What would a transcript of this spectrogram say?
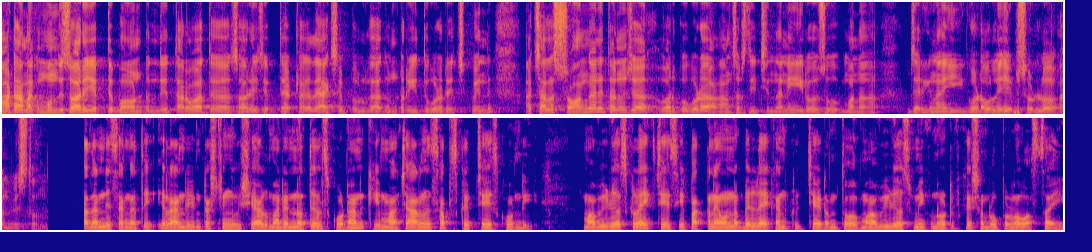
మాట అనకముందు సారీ చెప్తే బాగుంటుంది తర్వాత సారీ చెప్తే ఎట్లా అది యాక్సెప్టబుల్ కాదు ఉంటే రితు కూడా రెచ్చిపోయింది. అది చాలా స్ట్రాంగ్గానే తనుజ వరకు కూడా ఆన్సర్స్ ఇచ్చిందని ఈరోజు మన జరిగిన ఈ గొడవల ఎపిసోడ్లో అనిపిస్తుంది. అదండి సంగతి. ఇలాంటి ఇంట్రెస్టింగ్ విషయాలు మరెన్నో తెలుసుకోవడానికి మా ఛానల్ని సబ్స్క్రైబ్ చేసుకోండి. మా వీడియోస్కి లైక్ చేసి పక్కనే ఉన్న బెల్ ఐకాన్ క్లిక్ చేయడంతో మా వీడియోస్ మీకు నోటిఫికేషన్ రూపంలో వస్తాయి.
